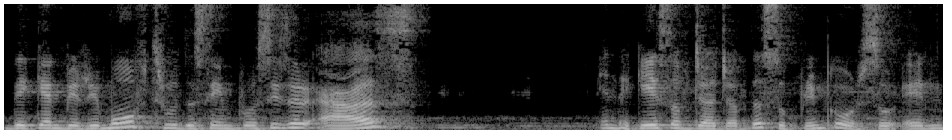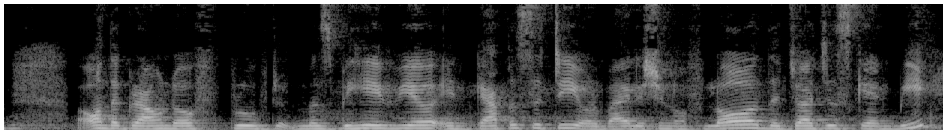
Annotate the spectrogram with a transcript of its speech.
They can be removed through the same procedure as in the case of judge of the supreme court. So in on the ground of proved misbehavior incapacity or violation of law the judges can be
